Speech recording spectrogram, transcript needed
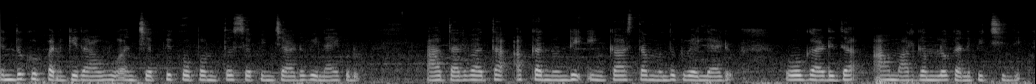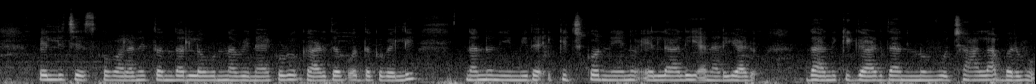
ఎందుకు పనికిరావు అని చెప్పి కోపంతో శపించాడు వినాయకుడు. ఆ తర్వాత అక్కడి నుండి ఇంకాస్త ముందుకు వెళ్ళాడు. ఓ గాడిద ఆ మార్గంలో కనిపించింది. పెళ్ళి చేసుకోవాలని తొందరలో ఉన్న వినాయకుడు గాడిద వద్దకు వెళ్ళి నన్ను నీ మీద ఎక్కించుకొని నేను వెళ్ళాలి అని అడిగాడు. దానికి గాడిద నువ్వు చాలా బరువు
